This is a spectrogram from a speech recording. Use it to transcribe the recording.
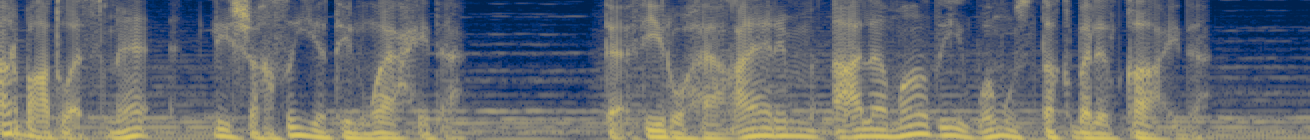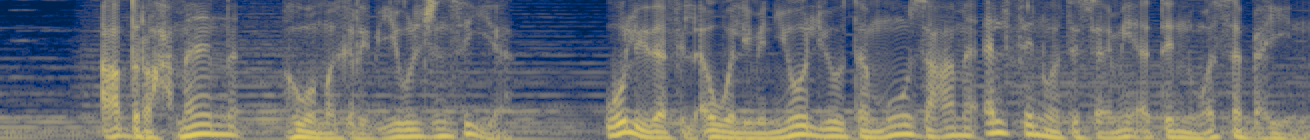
أربعة أسماء لشخصية واحدة. تأثيرها عارم على ماضي ومستقبل القاعدة. عبد الرحمن هو مغربي الجنسية، ولد في الأول من يوليو تموز عام 1970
